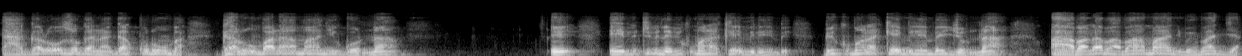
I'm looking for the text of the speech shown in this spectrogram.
agalowoozo gano agakulumba galumba n'amaanyi gonna. Eh, ebintu bino bikumalako emirembe bikumalako emirembe gyonna. Abalaba ab'amaanyi bwe bajja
